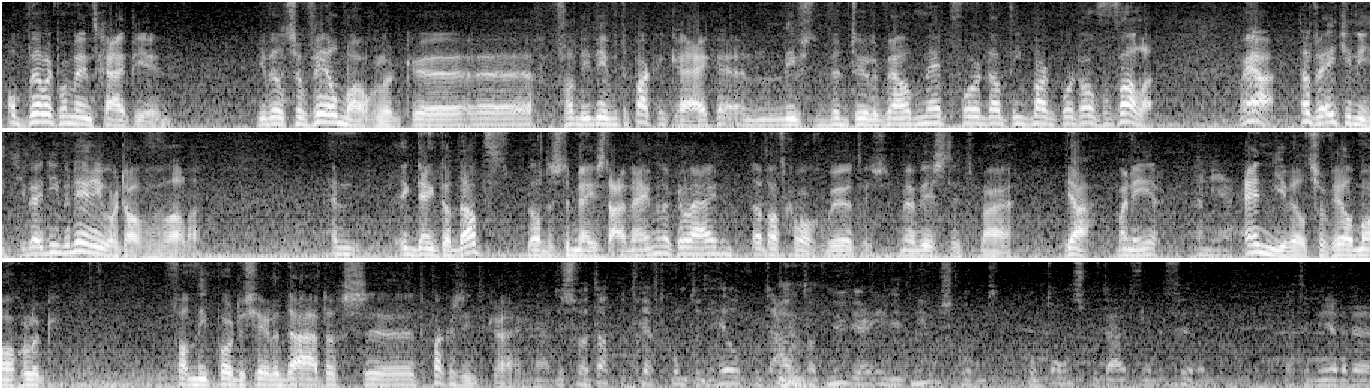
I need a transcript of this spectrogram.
Op welk moment grijp je in? Je wilt zoveel mogelijk van die dieven te pakken krijgen. En liefst natuurlijk wel net voordat die bank wordt overvallen. Maar ja, dat weet je niet. Je weet niet wanneer die wordt overvallen. En ik denk dat dat, dat is de meest aannemelijke lijn, dat dat gewoon gebeurd is. Men wist het, maar ja, wanneer? Wanneer? En je wilt zoveel mogelijk van die potentiële daders eh, te pakken zien te krijgen. Ja, dus wat dat betreft komt het heel goed uit dat nu weer in het nieuws komt. Komt ons goed uit voor de film. Dat er meerdere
